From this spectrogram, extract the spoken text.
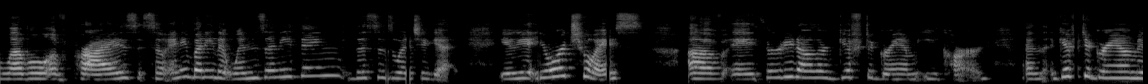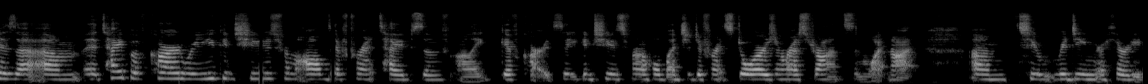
level of prize. So anybody that wins anything, this is what you get. You get your choice of a $30 giftogram e-card. And giftogram is a, um, a type of card where you can choose from all different types of uh, like gift cards. So you can choose from a whole bunch of different stores and restaurants and whatnot um, to redeem your $30.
